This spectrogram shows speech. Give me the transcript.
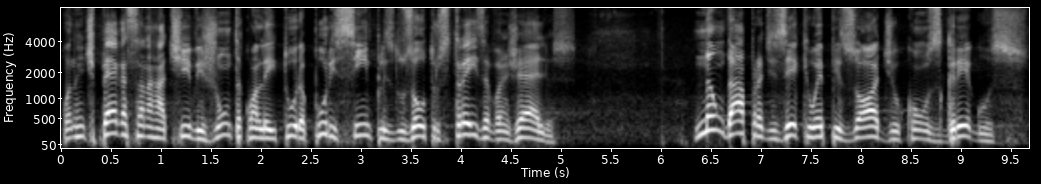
quando a gente pega essa narrativa e junta com a leitura pura e simples dos outros três evangelhos, não dá para dizer que o episódio com os gregos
